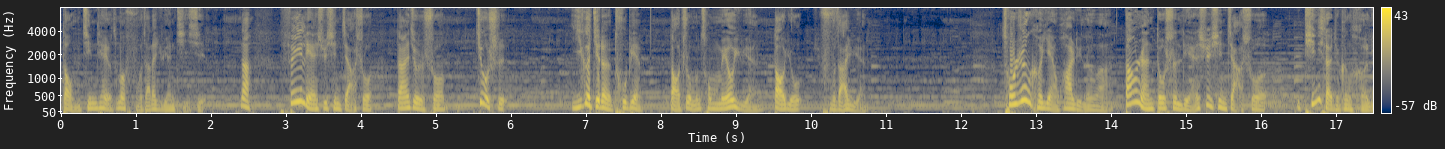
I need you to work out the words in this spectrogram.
到我们今天有这么复杂的语言体系。那非连续性假说当然就是说，就是一个阶段的突变导致我们从没有语言到有复杂语言。从任何演化理论啊，当然都是连续性假说，听起来就更合理。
